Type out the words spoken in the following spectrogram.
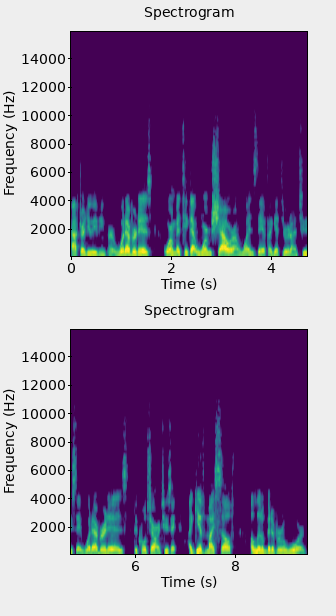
after I do evening prayer, whatever it is, or I'm going to take that warm shower on Wednesday if I get through it on Tuesday, whatever it is, the cold shower on Tuesday, I give myself a little bit of a reward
